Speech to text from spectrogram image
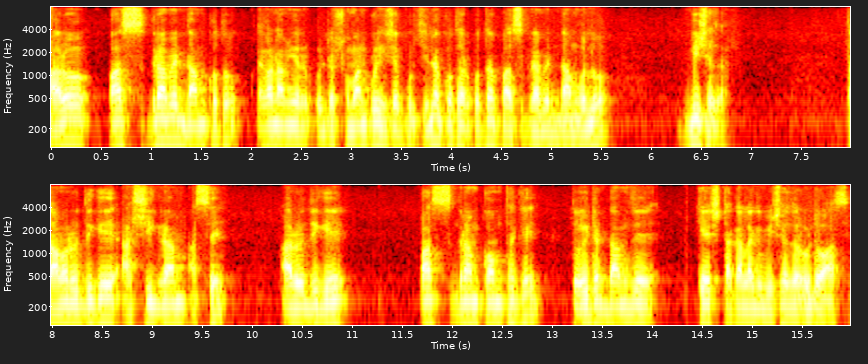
আরও পাঁচ গ্রামের দাম কত? এখন আমি আর ওইটা সমান করে হিসাব করছি না, কথার কথা পাঁচ গ্রামের দাম হলো বিশ হাজার। তো আমার ওইদিকে আশি গ্রাম আছে, আর ওইদিকে পাঁচ গ্রাম কম থাকে, তো ওইটার দাম যে ক্যাশ টাকা লাগে বিশ হাজার, ওইটাও আছে।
